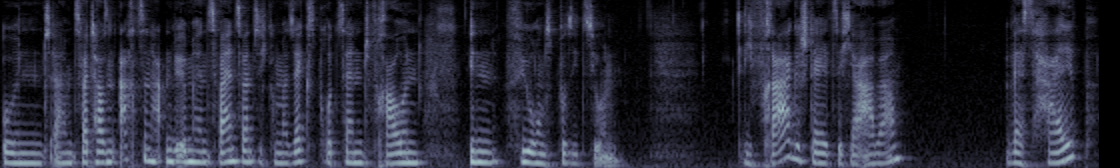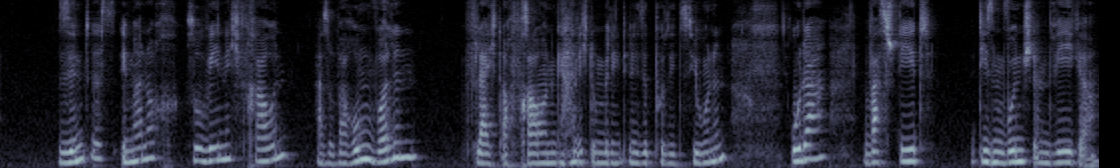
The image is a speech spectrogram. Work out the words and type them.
Und ähm, 2018 hatten wir immerhin 22,6 Prozent Frauen in Führungspositionen. Die Frage stellt sich ja aber, weshalb sind es immer noch so wenig Frauen? Also warum wollen vielleicht auch Frauen gar nicht unbedingt in diese Positionen? Oder was steht diesem Wunsch im Wege?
